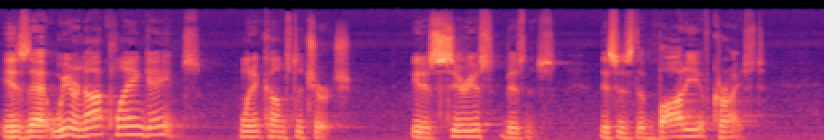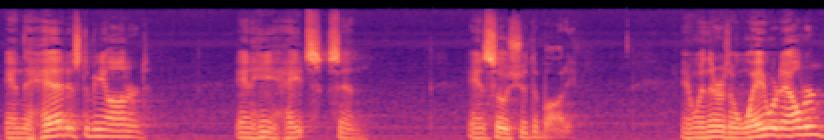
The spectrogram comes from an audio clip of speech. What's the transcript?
Is that we are not playing games when it comes to church. It is serious business. This is the body of Christ. And the head is to be honored, and he hates sin. And so should the body. And when there is a wayward elder,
